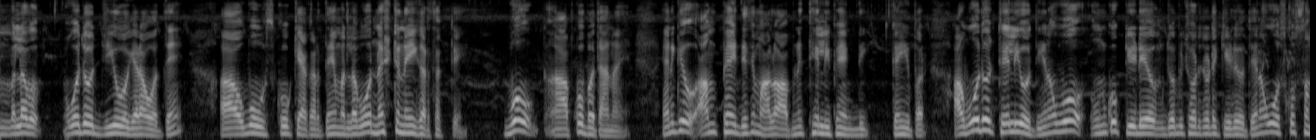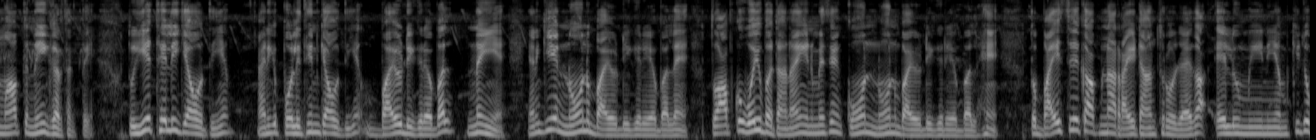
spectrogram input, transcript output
मतलब वो जो जीव वगैरह होते हैं आ, वो उसको क्या करते हैं मतलब वो नष्ट नहीं कर सकते। वो आपको बताना है। यानी कि हम फेंक जैसे मान लो आपने थैली फेंक दी कहीं पर। अब वो जो थैली होती है ना, वो उनको कीड़े, जो भी छोटे छोटे कीड़े होते हैं ना, वो उसको समाप्त नहीं कर सकते। तो ये थैली क्या होती है? यानी कि पॉलीथीन क्या होती है? बायोडिग्रेबल नहीं है। यानी कि ये नॉन बायोडिग्रेबल हैं। तो आपको वही बताना है, इनमें से कौन नॉन बायोडिग्रेबल हैं? तो बाईसवें का अपना राइट आंसर हो जाएगा, एल्यूमिनियम की जो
